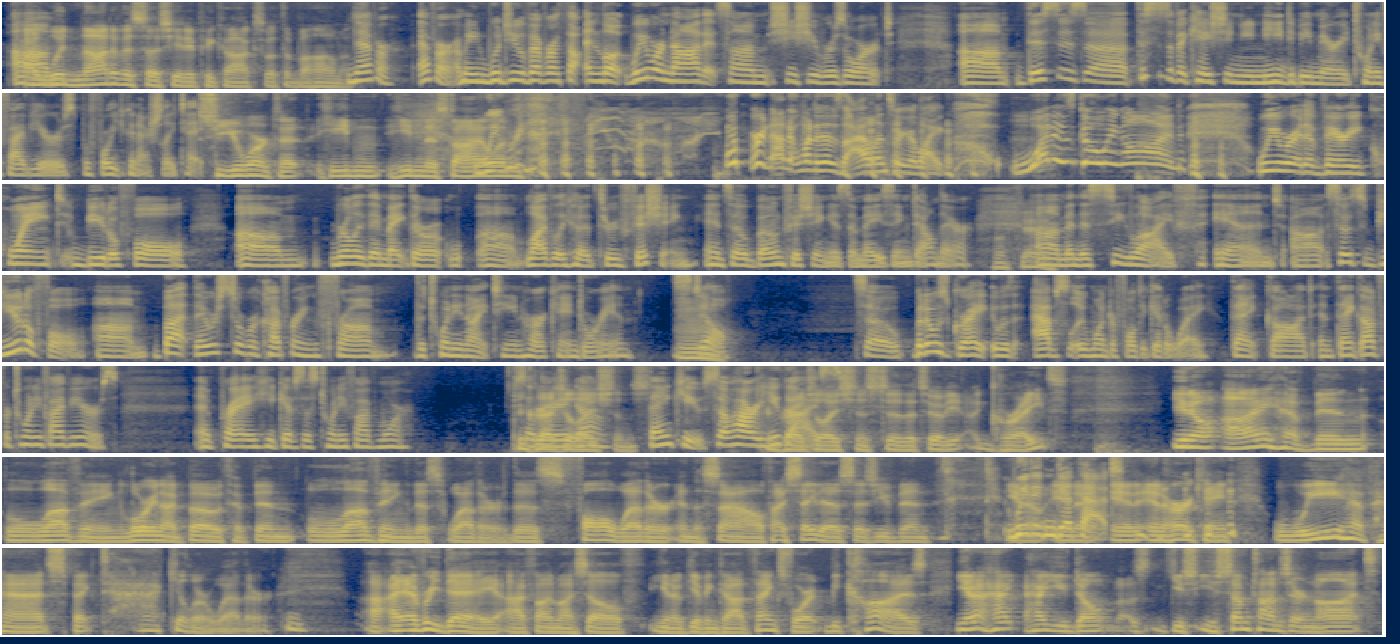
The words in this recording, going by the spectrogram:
I um, would not have associated peacocks with the Bahamas. Never, ever. I mean, would you have ever thought? And look, we were not at some shishi resort. Um, this is a this is a vacation you need to be married 25 years before you can actually take. So you weren't at Hedon, Hedonist Island? We were not, we were not at one of those islands where you're like, what is going on? We were at a very quaint, beautiful. Um, really, they make their um, livelihood through fishing, and so bone fishing is amazing down there. Okay. Um, and the sea life, and uh, so it's beautiful. Um, but they were still recovering from the 2019 Hurricane Dorian. Still. So, but it was great. It was absolutely wonderful to get away. Thank God. And thank God for 25 years. And pray He gives us 25 more. So there you. Congratulations. Thank you. So, how are you guys? Congratulations to the two of you. Great. You know, I have been loving, Lori and I both have been loving this weather, this fall weather in the South. I say this as you've been. you We didn't get in a- that. In, in a hurricane. we have had spectacular weather. Mm. Uh, I, every day I find myself, you know, giving God thanks for it because, you know, how, how you don't, you, you sometimes are not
